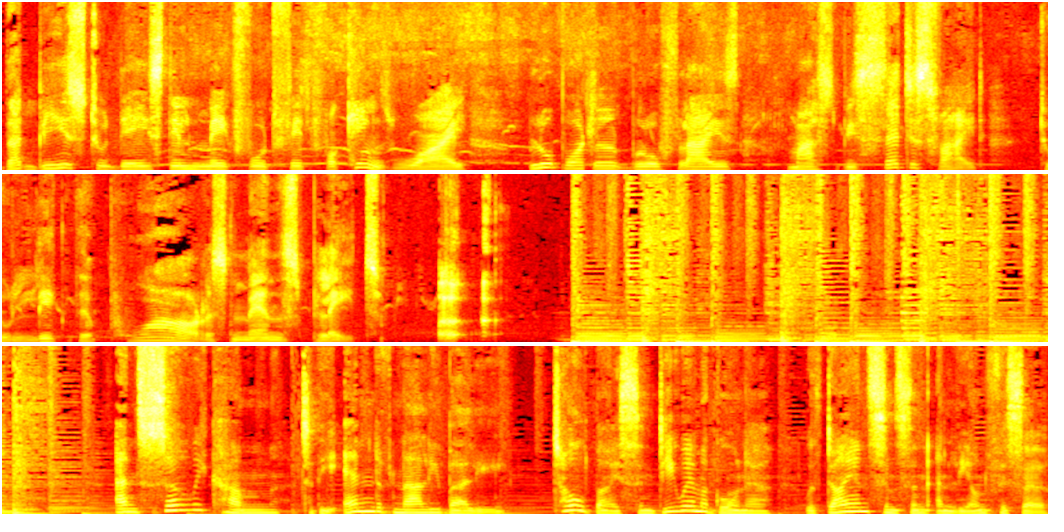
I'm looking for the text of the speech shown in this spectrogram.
that bees today still make food fit for kings, while Blue Bottle blue flies must be satisfied to lick the poorest man's plate. And so we come to the end of Nal'ibali, told by Sindiwe Magona with Diane Simpson and Leon Fisser,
